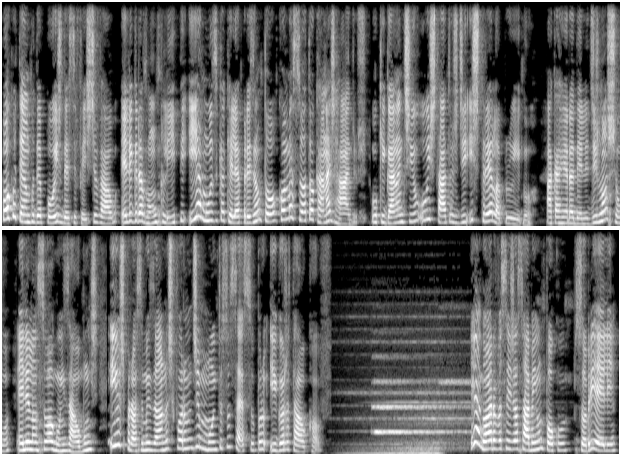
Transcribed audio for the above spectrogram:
Pouco tempo depois desse festival, ele gravou um clipe e a música que ele apresentou começou a tocar nas rádios, o que garantiu o status de estrela para o Igor. A carreira dele deslanchou, ele lançou alguns álbuns e os próximos anos foram de muito sucesso para o Igor Talkov. E agora vocês já sabem um pouco sobre ele,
